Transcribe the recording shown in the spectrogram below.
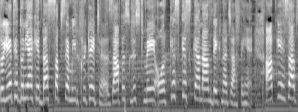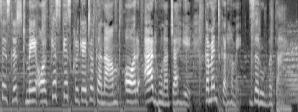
तो ये थे दुनिया के 10 सबसे अमीर क्रिकेटर्स आप इस लिस्ट में और किस किस का नाम देखना चाहते हैं? आपके हिसाब से इस लिस्ट में और किस किस क्रिकेटर का नाम और एड होना चाहिए? कमेंट कर हमें। ज़रूर बताएँ।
